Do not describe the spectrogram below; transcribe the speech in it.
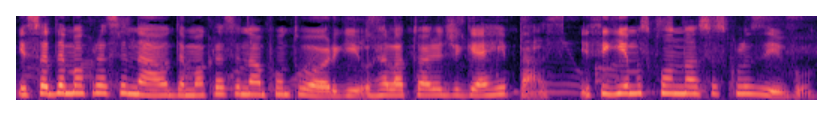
Isso é Democracinal, democracinal.org, o relatório de guerra e paz. E seguimos com o nosso exclusivo,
